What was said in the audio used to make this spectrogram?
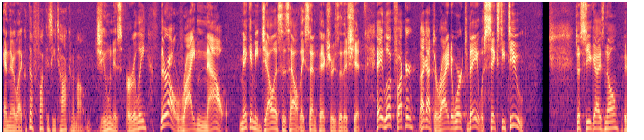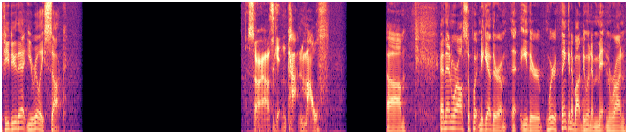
and they're like, "What the fuck is he talking about? June is early." They're out riding now, making me jealous as hell. They send pictures of this shit. Hey, look, fucker! I got to ride to work today. It was 62. Just so you guys know, if you do that, you really suck. Sorry, I was getting cotton mouth. Um, and then we're also putting together a, uh, either we're thinking about doing a mitten run.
